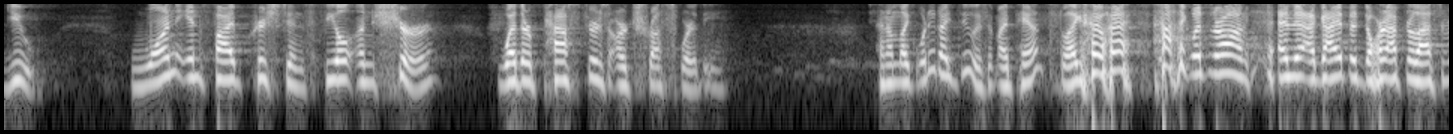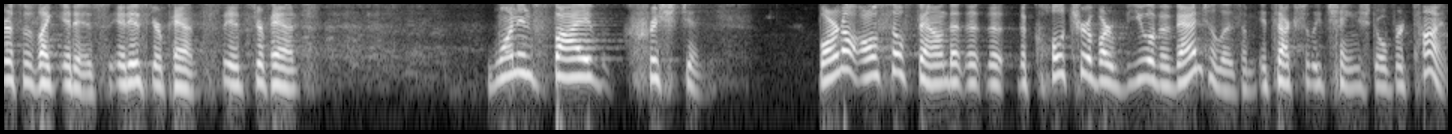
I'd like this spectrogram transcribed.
you, one in five Christians feel unsure whether pastors are trustworthy. And I'm like, what did I do? Is it my pants? Like, like what's wrong? And a guy at the door after last service was like, it is. It is your pants. It's your pants. One in five Christians Barna also found that the, the, the, culture of our view of evangelism, it's actually changed over time.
